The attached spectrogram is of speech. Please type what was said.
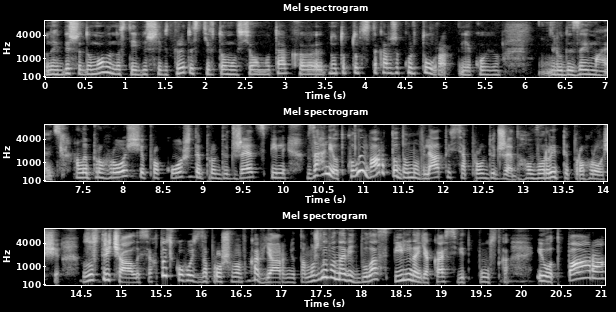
у них більше домовленостей, більше відкритості в тому всьому. Так Е, ну тобто це така вже культура, якою люди займаються. Але про гроші, про кошти, про бюджет спільний. Взагалі, от коли варто домовлятися про бюджет, говорити про гроші, зустрічалися, хтось когось запрошував в кав'ярню, там, можливо, навіть була спільна якась відпустка. І от пара,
